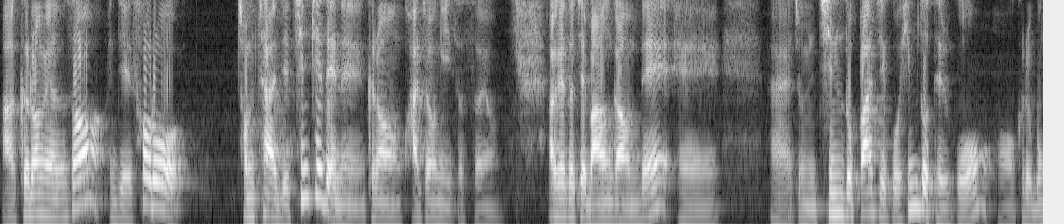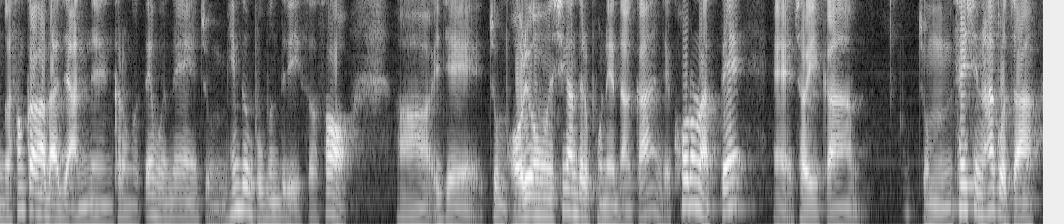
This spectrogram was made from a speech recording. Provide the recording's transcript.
아, 그러면서 이제 서로 점차 이제 침체되는 그런 과정이 있었어요. 아, 그래서 제 마음 가운데, 에, 에, 좀 진도 빠지고 힘도 들고 어, 그리고 뭔가 성과가 나지 않는 그런 것 때문에 좀 힘든 부분들이 있어서 어, 이제 좀 어려운 시간들을 보내다가 이제 코로나 때 에, 저희가 좀 쇄신을 하고자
